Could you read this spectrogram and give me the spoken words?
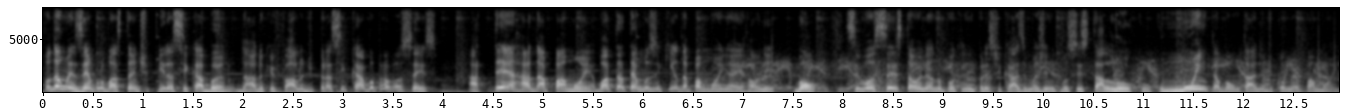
Vou dar um exemplo bastante piracicabano, dado que falo de Piracicaba para vocês. A terra da pamonha. Bota até a musiquinha da pamonha aí, Raoni. Bom, se você está olhando um pouquinho para este caso, imagine que você está louco, com muita vontade de comer pamonha.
